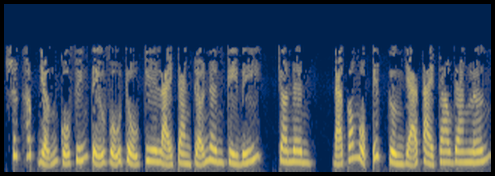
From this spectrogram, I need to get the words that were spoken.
sức hấp dẫn của phiến tiểu vũ trụ kia lại càng trở nên kỳ bí, cho nên, đã có một ít cường giả tài cao gan lớn,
